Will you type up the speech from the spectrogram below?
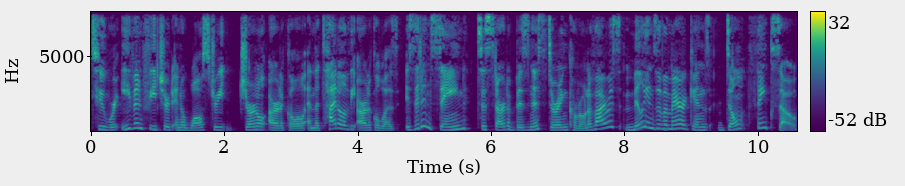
two were even featured in a Wall Street Journal article. And the title of the article was "Is it insane to start a business during coronavirus? Millions of Americans don't think so."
